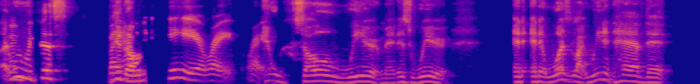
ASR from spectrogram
Like mm-hmm. we were just, but you know, you hear right, right. It was so weird, man. It's weird, and and it was like we didn't have that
